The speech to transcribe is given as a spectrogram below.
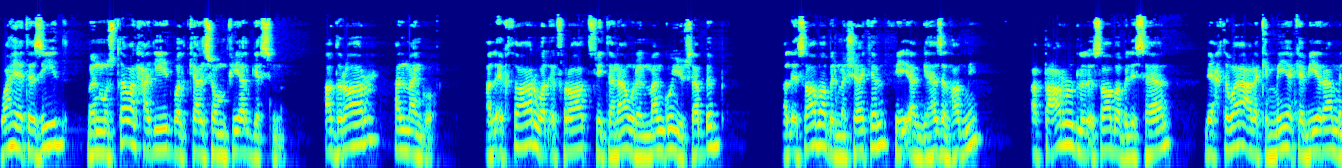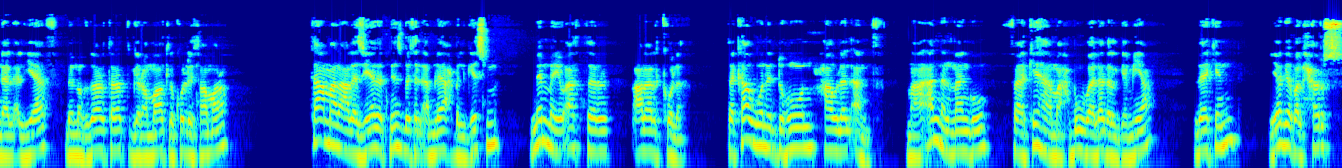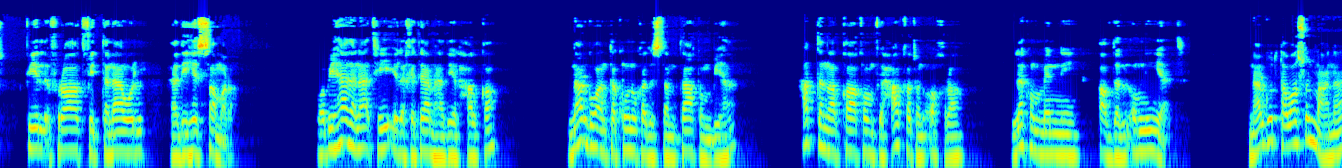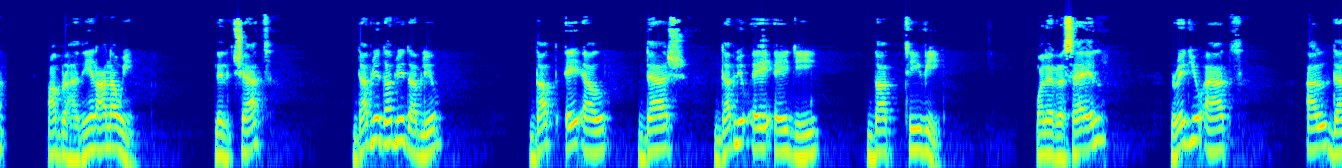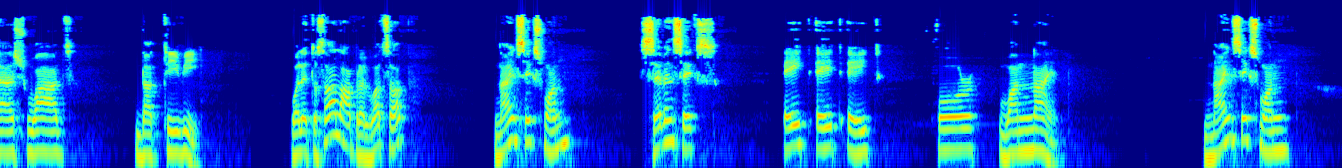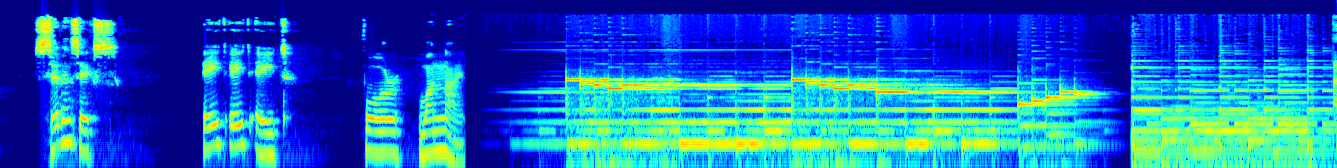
وهي تزيد من مستوى الحديد والكالسيوم في الجسم. أضرار المانجو الإكثار والإفراط في تناول المانجو يسبب الإصابة بالمشاكل في الجهاز الهضمي التعرض للإصابة بالإسهال لاحتواء على كمية كبيرة من الألياف بمقدار 3 جرامات لكل ثمرة تعمل على زيادة نسبة الأملاح بالجسم مما يؤثر على الكلى. تكون الدهون حول الأنف مع أن المانجو فاكهة محبوبة لدى الجميع لكن يجب الحرص في الإفراط في التناول هذه الثمرة. وبهذا نأتي إلى ختام هذه الحلقة. نرجو أن تكونوا قد استمتعتم بها. حتى نلقاكم في حلقة أخرى. لكم مني أفضل الأمنيات. نرجو التواصل معنا عبر هذه العناوين. للتشات www.al-waad.tv وللرسائل radio at al-waad www.awr.tv والاتصال عبر الواتساب 961 76 888 419 961 76 888 419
